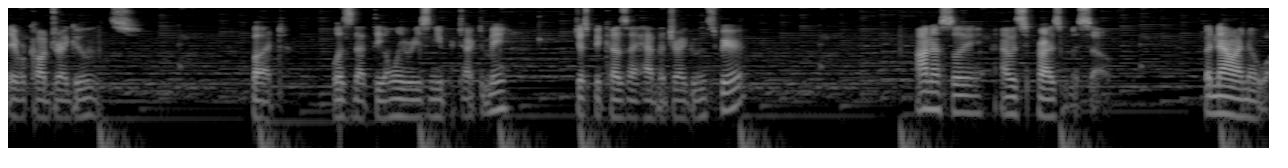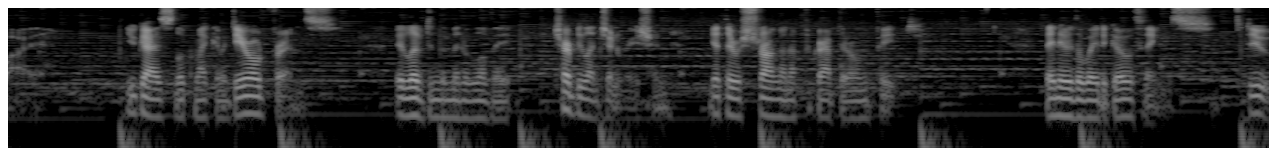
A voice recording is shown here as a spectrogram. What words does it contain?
they were called Dragoons. But was that the only reason you protected me? Just because I have a Dragoon spirit? Honestly, I was surprised myself. But now I know why. You guys look like my dear old friends. They lived in the middle of a turbulent generation, yet they were strong enough to grab their own fate. They knew the way to go things, to do,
